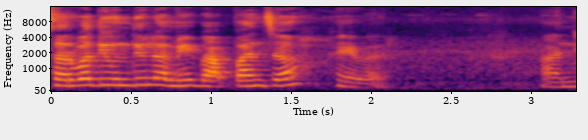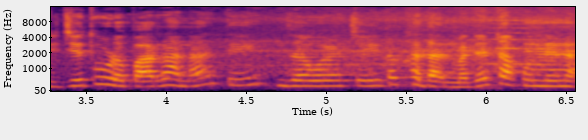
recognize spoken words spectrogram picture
सर्व देऊन दिलं मी बाप्पांचं. हेवर आणि जे थोडंफार राहणार ते जवळच्या इथं खदांमध्ये टाकून देणार.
